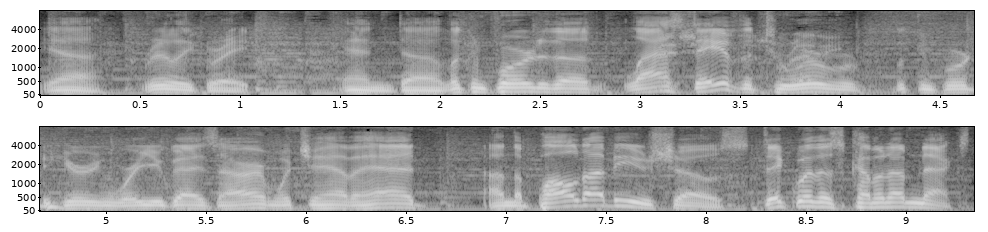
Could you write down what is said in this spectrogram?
Yeah, really great. And uh, looking forward to the last day of the tour. We're looking forward to hearing where you guys are and what you have ahead on the Paul W. Show. Stick with us coming up next.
